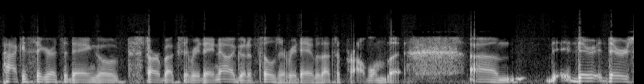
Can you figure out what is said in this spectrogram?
pack of cigarettes a day, and go to Starbucks every day. Now I go to Philz every day, but that's a problem. But um, there, there's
